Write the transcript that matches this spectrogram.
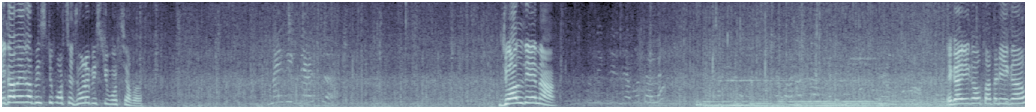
এগাও এগা বৃষ্টি পড়ছে, জোরে বৃষ্টি পড়ছে আবার। জল দিয়ে না। এগাও এগাও, তাড়াতাড়ি এগাও।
